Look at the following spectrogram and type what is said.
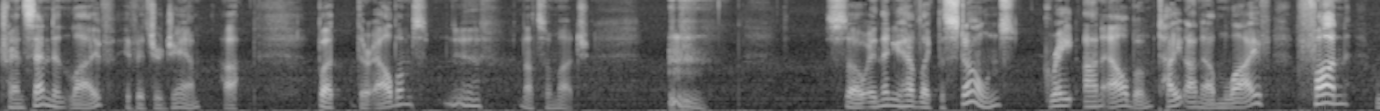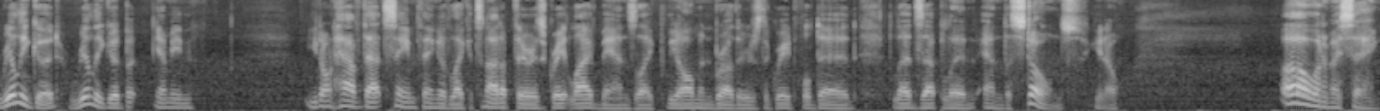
transcendent live, if it's your jam, huh? But their albums, eh, not so much. so, and then you have like the Stones, great on album, tight on album, live, fun, really good, really good. But I mean, you don't have that same thing of like it's not up there as great live bands like the Allman Brothers, the Grateful Dead, Led Zeppelin, and the Stones. You know. Oh, what am I saying?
